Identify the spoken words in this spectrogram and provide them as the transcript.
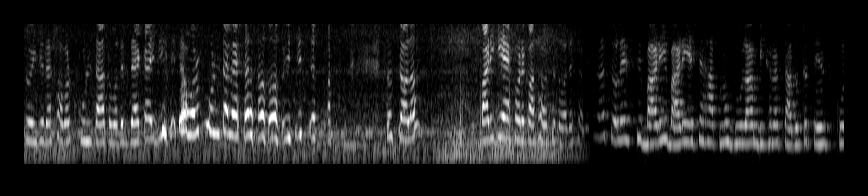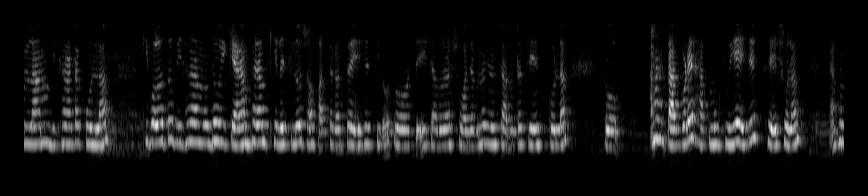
তো এই যে দেখো আমার ফুলটা তোমাদের দেখাই দেখাইনি আমার ফুলটা দেখালাম আমি। তো চলো বাড়ি গিয়ে একবারে কথা হচ্ছে তোমাদের সাথে চলে এসেছি বাড়ি বাড়ি এসে হাত মুখ ধুলাম বিছানার চাদরটা চেঞ্জ করলাম বিছানাটা করলাম। কি বলতো, বিছানার মধ্যে ওই ক্যারাম ফ্যারাম খেলেছিল, সব বাচ্চা কাচ্চা এসেছিল, তো হচ্ছে এই চাদর আর শোয়া যাবে না চাদরটা চেঞ্জ করলাম। তো তারপরে হাত মুখ ধুয়ে এই যে ফ্রেশ হলাম। এখন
